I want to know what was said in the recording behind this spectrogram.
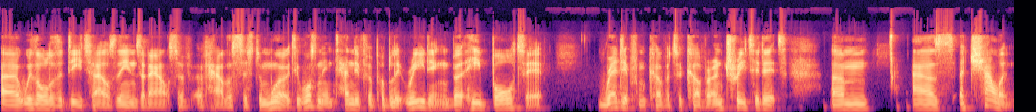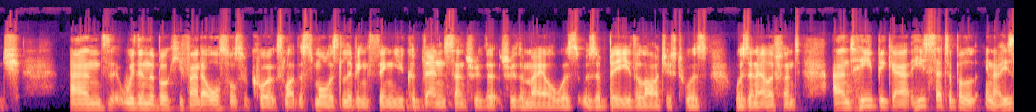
uh, with all of the details, the ins and outs of, of how the system worked. It wasn't intended for public reading, but he bought it, read it from cover to cover, and treated it um, as a challenge. And within the book, he found out all sorts of quirks, like the smallest living thing you could then send through the through the mail was was a bee. The largest was was an elephant. And he began. He set up a you know he's,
